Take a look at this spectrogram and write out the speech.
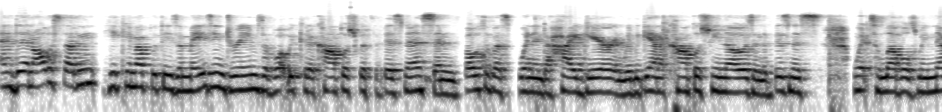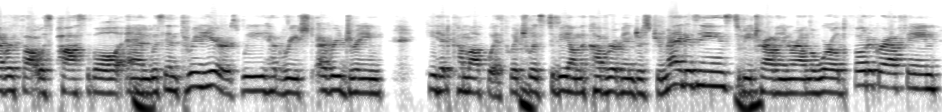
And then all of a sudden, he came up with these amazing dreams of what we could accomplish with the business. And both of us went into high gear and we began accomplishing those. And the business went to levels we never thought was possible. And within three years, we had reached every dream he had come up with, which was to be on the cover of industry magazines, to be mm-hmm. traveling around the world photographing,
